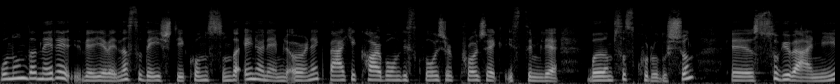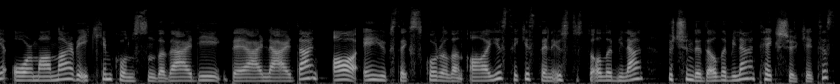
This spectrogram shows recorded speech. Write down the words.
Bunun da nereye ve nasıl değiştiği konusunda en önemli örnek belki Carbon Disclosure Project isimli bağımsız kuruluşun e, su güvenliği, ormanlar ve iklim konusunda verdiği değerlerden A en yüksek skor alan A'yı 8 sene üst üste alabilen, üçünde de alabilen tek şirketiz.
